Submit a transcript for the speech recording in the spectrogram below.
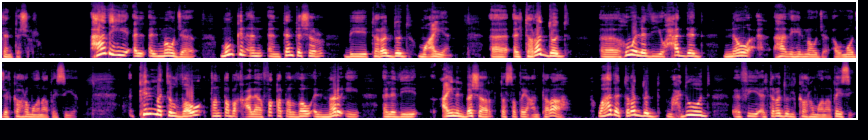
تنتشر. هذه الموجة ممكن ان أن تنتشر بتردد معين. التردد هو الذي يحدد نوع هذه الموجة أو الموجه الكهرومغناطيسية. كلمة الضوء تنطبق على فقط الضوء المرئي الذي عين البشر تستطيع أن تراه وهذا التردد محدود في التردد الكهرومغناطيسي.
